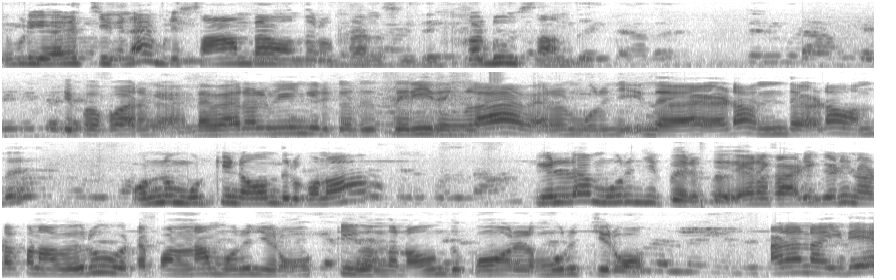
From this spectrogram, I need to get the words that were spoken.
இப்படி இழைச்சிங்கன்னா இப்படி சாந்தாக வந்துடும் ஃப்ரெண்ட்ஸ் இது கடுகு சாந்து. இப்போ பாருங்கள் இந்த விரல் வீங்கி இருக்கிறது தெரியுதுங்களா? விரல் முறிஞ்சு இந்த இடம் இந்த இடம் வந்து ஒன்று முட்டி நவுந்துருக்கணும் இல்லை முறிஞ்சு போயிருக்கு. எனக்கு அடிக்கடி நடக்கும் நான் வெறும் வெட்ட பண்ணால் முறிஞ்சிரும். முட்டி வந்து நவுந்துக்கும் இல்லை முறிச்சிரும். ஆனால் நான் இதே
